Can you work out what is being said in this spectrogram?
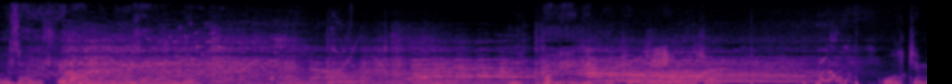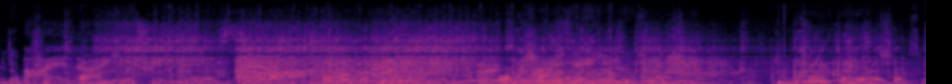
Özellikleri anladınız herhalde. İlk koleye dik ikinciyi yeneceğim. O Ultimi de boşa kullanmayacağım. Akşam böyle hızlıca alıyorsunuz. Dün harita geldi şansa.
